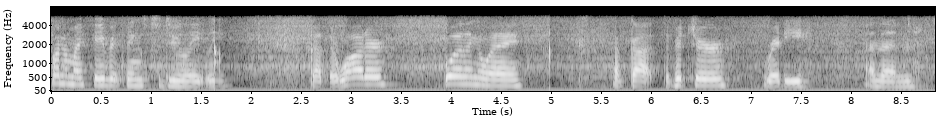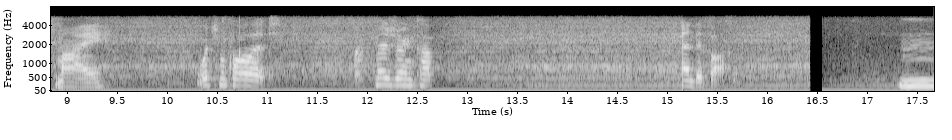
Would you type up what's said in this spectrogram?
One of my favorite things to do lately. Got their water boiling away. I've got the pitcher ready. And then my, whatchamacallit, measuring cup and it's awesome. Mmm.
